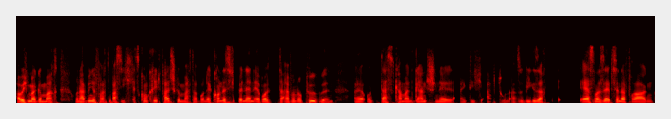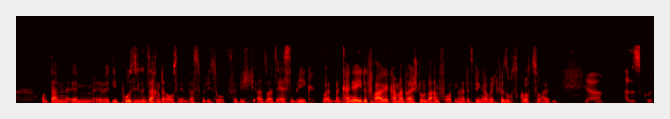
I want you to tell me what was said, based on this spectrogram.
habe ich mal gemacht und habe ihn gefragt, was ich jetzt konkret falsch gemacht habe. Und er konnte sich benennen, er wollte einfach nur pöbeln. Äh, und das kann man ganz schnell eigentlich abtun. Also wie gesagt, erstmal selbst hinterfragen und dann ähm, die positiven Sachen daraus nehmen. Das würde ich so für dich, also als ersten Weg. Weil man kann ja jede Frage, kann man drei Stunden beantworten. Ne? Deswegen aber ich versuche es kurz zu halten. Ja, alles gut.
